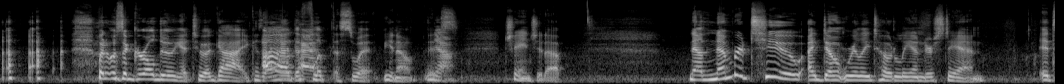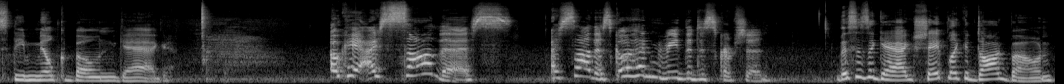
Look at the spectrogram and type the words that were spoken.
but it was a girl doing it to a guy because I Oh, had to flip the switch, you know, Yeah. change it up. Now, number two, I don't really totally understand. It's the milk bone gag. Okay, I saw this. I saw this. Go ahead and read the description. This is a gag shaped like a dog bone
